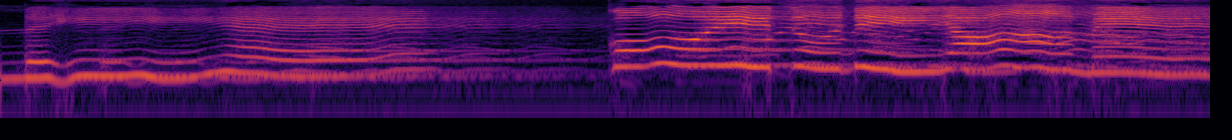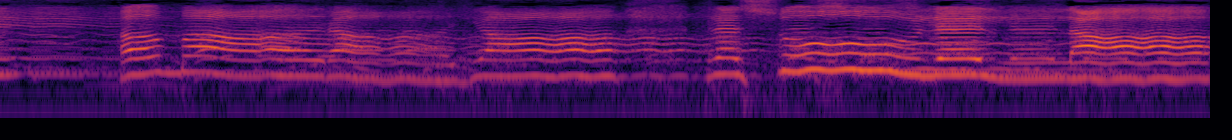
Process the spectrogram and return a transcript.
نہیں ہے۔ کوئی دنیا میں ہمارا یا رسول اللہ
